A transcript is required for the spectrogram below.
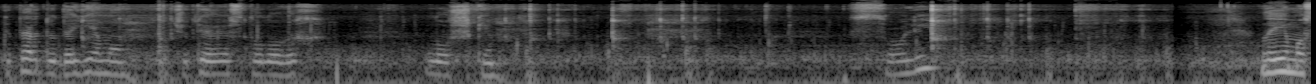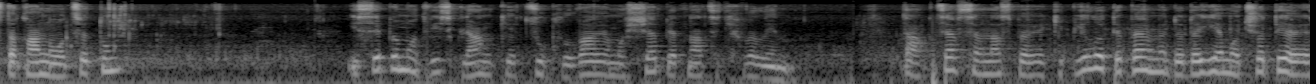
Тепер додаємо 4 столових ложки солі. Лиємо стакан оцету і сипемо 2 склянки цукру. Варимо ще 15 хвилин. Так, це все в нас перекипіло. Тепер ми додаємо 4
